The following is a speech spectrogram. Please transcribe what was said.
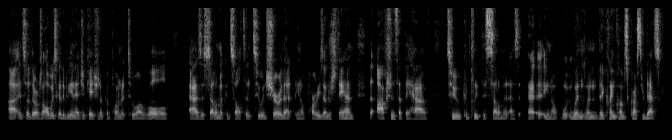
uh, and so there's always going to be an educational component to our role as a settlement consultant to ensure that you know parties understand the options that they have to complete this settlement as uh, you know when when the claim comes across their desk.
